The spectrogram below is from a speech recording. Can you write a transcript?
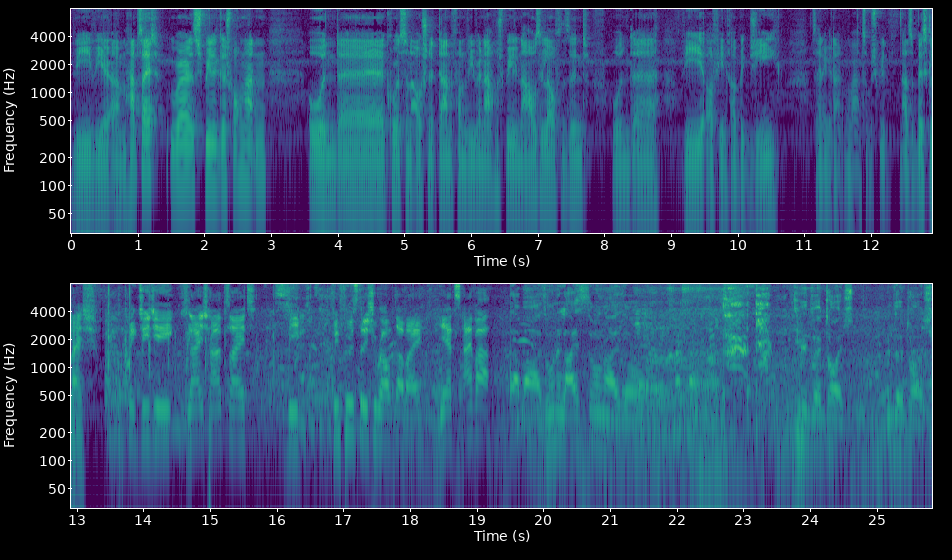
wie wir am ähm, Halbzeit über das Spiel gesprochen hatten und äh, kurz einen Ausschnitt dann von, wie wir nach dem Spiel nach Hause gelaufen sind und äh, wie auf jeden Fall Big G seine Gedanken waren zum Spiel. Also bis gleich. Big GG, gleich Halbzeit. Wie, wie fühlst du dich überhaupt dabei? Jetzt einfach aber so eine Leistung, also ich bin so enttäuscht. Bin so enttäuscht.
